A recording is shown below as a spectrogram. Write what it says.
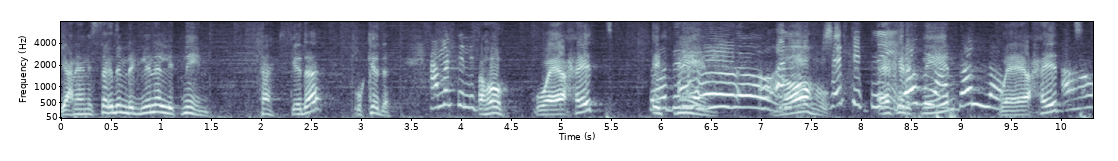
يعني هنستخدم رجلنا الاتنين. ها كده وكده. عملت الاتنين أهو واحد اتنين. برافو. شلت اتنين. آخر اتنين. عبد الله. واحد أهو.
